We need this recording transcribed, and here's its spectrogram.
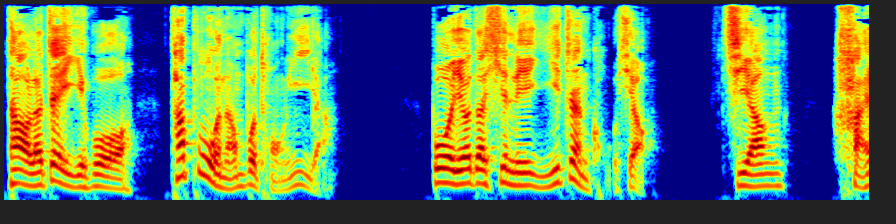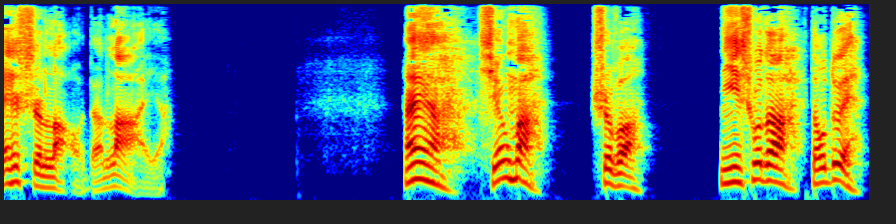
到了这一步，他不能不同意呀，不由得心里一阵苦笑。姜还是老的辣呀！哎呀，行吧，师傅，你说的都对。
